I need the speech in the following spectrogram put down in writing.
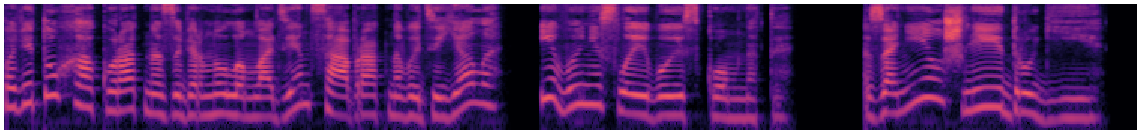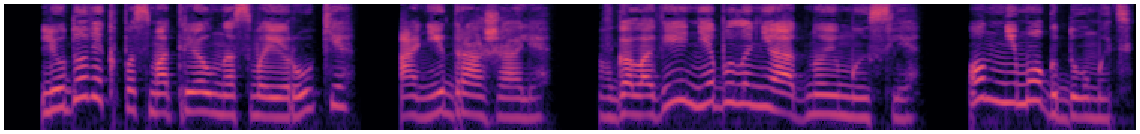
Повитуха аккуратно завернула младенца обратно в одеяло и вынесла его из комнаты. За ней ушли и другие. Людовик посмотрел на свои руки, они дрожали. В голове не было ни одной мысли. Он не мог думать.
